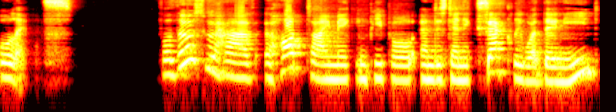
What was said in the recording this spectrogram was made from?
all else. For those who have a hard time making people understand exactly what they need,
